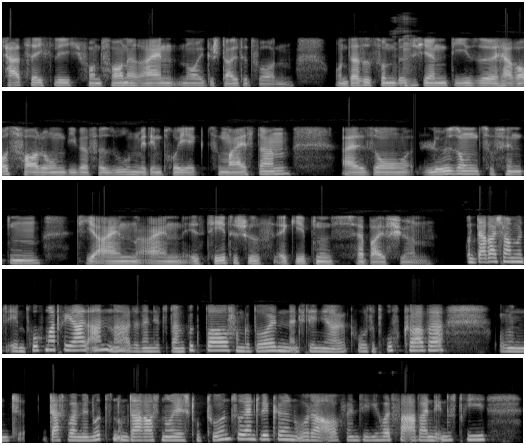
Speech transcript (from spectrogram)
tatsächlich von vornherein neu gestaltet worden. Und das ist so ein mhm. bisschen diese Herausforderung, die wir versuchen mit dem Projekt zu meistern. Also Lösungen zu finden, die ein, ein ästhetisches Ergebnis herbeiführen. Und dabei schauen wir uns eben Bruchmaterial an. Ne? Also wenn jetzt beim Rückbau von Gebäuden entstehen ja große Bruchkörper und das wollen wir nutzen, um daraus neue Strukturen zu entwickeln oder auch wenn Sie die holzverarbeitende Industrie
